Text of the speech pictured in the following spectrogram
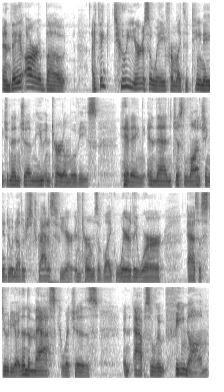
And they are about I think 2 years away from like the Teenage Ninja Mutant Turtle movies hitting and then just launching into another stratosphere in terms of like where they were as a studio. And then The Mask, which is an absolute phenom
